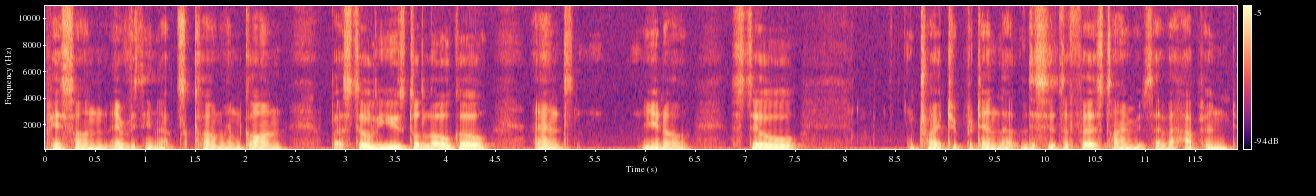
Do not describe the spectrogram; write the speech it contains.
piss on everything that's come and gone, but still use the logo and, you know, still try to pretend that this is the first time it's ever happened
